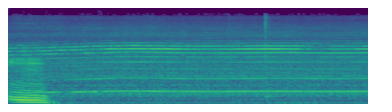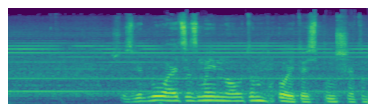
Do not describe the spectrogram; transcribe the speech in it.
М. Щось відбувається з моїм ноутом. Ой, то з планшетом.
